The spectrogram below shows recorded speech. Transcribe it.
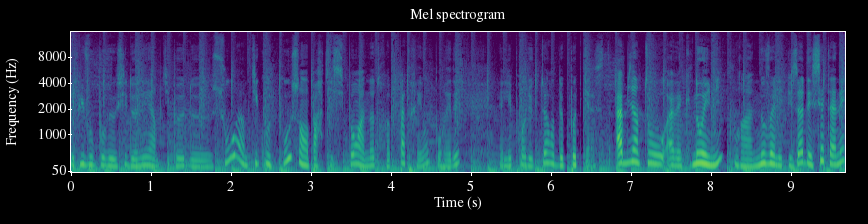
Et puis vous pouvez aussi donner un petit peu de sous, un petit coup de pouce en participant à notre Patreon pour aider les producteurs de podcasts. À bientôt avec Noémie pour un nouvel épisode. Et cette année,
